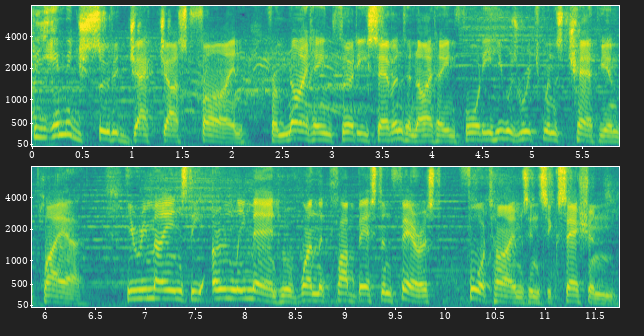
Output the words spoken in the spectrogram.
The image suited Jack just fine. From 1937 to 1940, he was Richmond's champion player. He remains the only man to have won the club best and fairest four times in succession.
